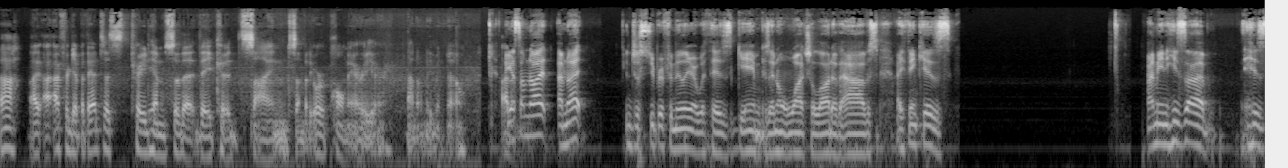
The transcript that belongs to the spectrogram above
Ah, I I I forget, but they had to trade him so that they could sign somebody or Palmieri or I don't even know. I guess I'm not. I'm not just super familiar with his game because I don't watch a lot of Avs. I think his. I mean, he's uh, his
